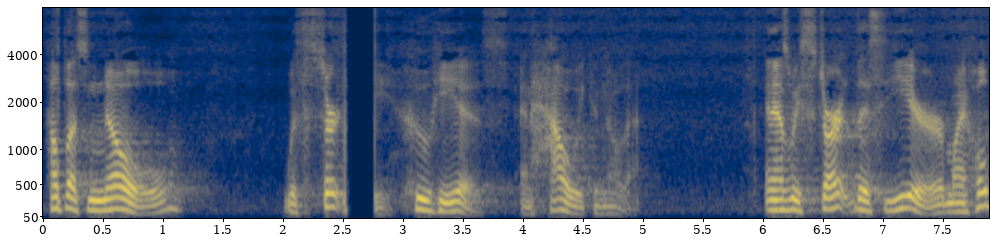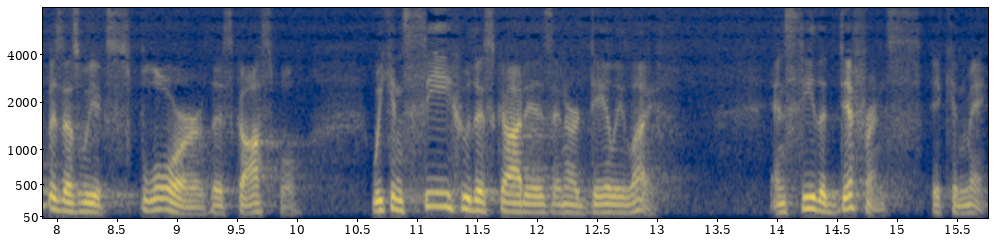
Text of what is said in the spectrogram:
Help us know with certainty who he is and how we can know that. And as we start this year, my hope is as we explore this gospel, we can see who this God is in our daily life and see the difference it can make.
